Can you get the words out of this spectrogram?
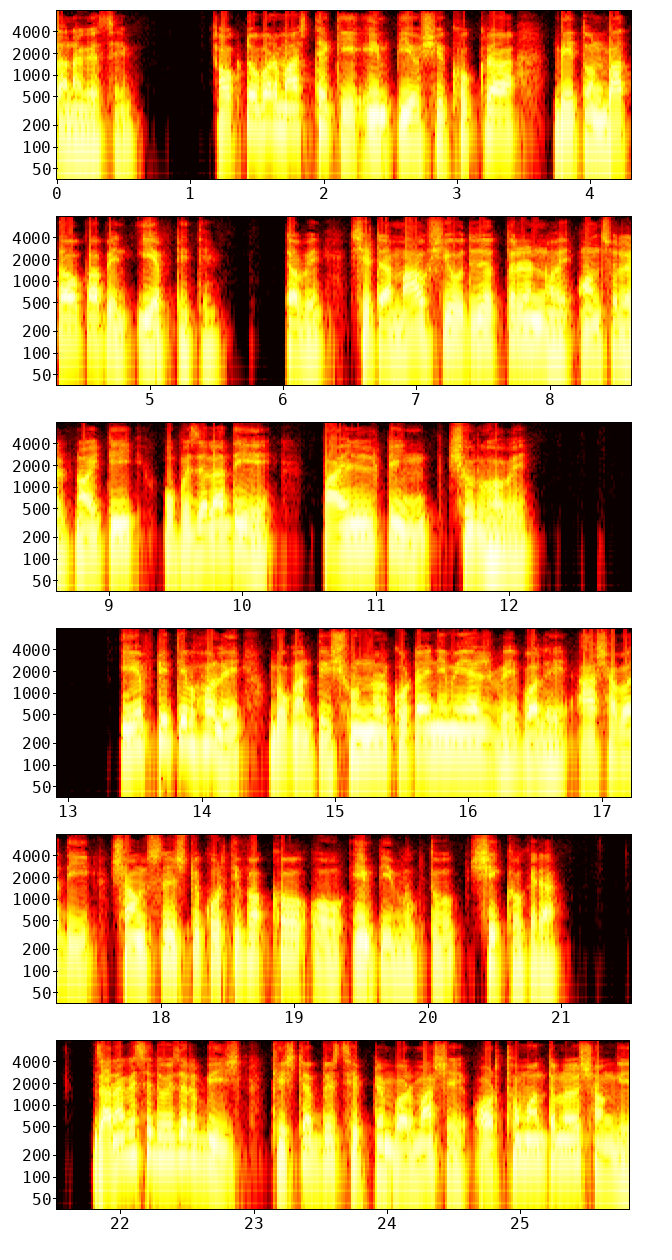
জানা গেছে। অক্টোবর মাস থেকে এমপিও শিক্ষকরা বেতন ভাতাও পাবেন ইএফটিতে। তবে সেটা মাউসি অধিদপ্তরের নয়, অঞ্চলের নয়টি উপজেলা দিয়ে পাইলটিং শুরু হবে। ইএফটিতে হলে ভোগান্তির শূন্যর কোটায় নেমে আসবে বলে আশাবাদী সংশ্লিষ্ট কর্তৃপক্ষ ও এমপিভুক্ত শিক্ষকেরা। জানা গেছে দুই খ্রিস্টাব্দের সেপ্টেম্বর মাসে অর্থ মন্ত্রণালয়ের সঙ্গে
